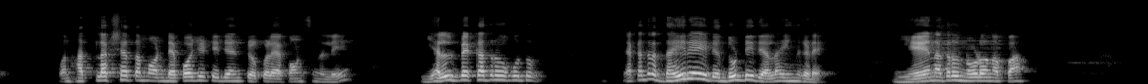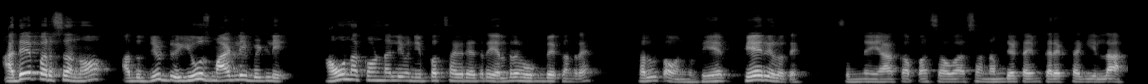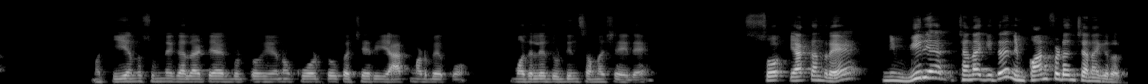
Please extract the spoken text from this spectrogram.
ಒಂದು ಹತ್ತು ಲಕ್ಷ ತಮ್ಮ ಒಂದು ಡೆಪಾಸಿಟ್ ಇದೆ ಅಂತ ತಿಳ್ಕೊಳ್ಳಿ ಅಕೌಂಟ್ಸ್ನಲ್ಲಿ. ಎಲ್ಲಿ ಎಲ್ ಬೇಕಾದ್ರೂ ಹೋಗೋದು. ಯಾಕಂದ್ರೆ ಧೈರ್ಯ ಇದೆ ದುಡ್ಡು ಇದೆಯಲ್ಲ ಹಿಂದ್ಗಡೆ. ಏನಾದರೂ ನೋಡೋಣಪ್ಪ. ಅದೇ ಪರ್ಸನ್ ಅದು ದುಡ್ಡು ಯೂಸ್ ಮಾಡಲಿ ಬಿಡ್ಲಿ, ಅವನ ಅಕೌಂಟ್ನಲ್ಲಿ ಒಂದು ಇಪ್ಪತ್ತು ಸಾವಿರ ಇದ್ರೆ ಎಲ್ಲರೂ ಹೋಗ್ಬೇಕಂದ್ರೆ ಸ್ವಲ್ಪ ಒಂದು ಬೇ ಫೇರ್ ಇರುತ್ತೆ. ಸುಮ್ಮನೆ ಯಾಕಪ್ಪ ಸವಾಸ ನಮ್ಮದೇ ಟೈಮ್ ಕರೆಕ್ಟಾಗಿ ಇಲ್ಲ. ಮತ್ತೆ ಏನು ಸುಮ್ಮನೆ ಗಲಾಟೆ ಆಗಿಬಿಟ್ಟು, ಏನೋ ಕೋರ್ಟು ಕಚೇರಿ ಯಾಕೆ ಮಾಡಬೇಕು? ಮೊದಲೇ ದುಡ್ಡಿನ ಸಮಸ್ಯೆ ಇದೆ. ಸೊ ಯಾಕಂದರೆ ನಿಮ್ಮ ವೀರ್ಯ ಚೆನ್ನಾಗಿದ್ರೆ ನಿಮ್ಮ ಕಾನ್ಫಿಡೆನ್ಸ್ ಚೆನ್ನಾಗಿರೋದು.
